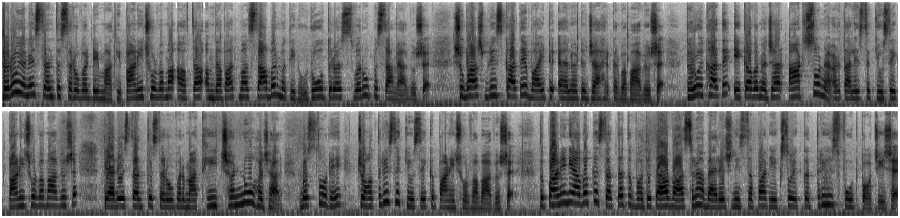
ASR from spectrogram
ધરોઈ અને સંત સરોવર ડેમમાંથી પાણી છોડવામાં આવતા અમદાવાદમાં સાબરમતીનું રૌદ્ર સ્વરૂપ સામે આવ્યું છે. સુભાષ બ્રિજ ખાતે વ્હાઇટ એલર્ટ જાહેર કરવામાં આવ્યું છે. ધરોઈ ખાતે એકાવન હજાર આઠસો ને અડતાલીસ ક્યુસેક પાણી છોડવામાં આવ્યું છે. ત્યારે સંત સરોવરમાંથી છન્નું હજાર બસો ને ચોત્રીસ ક્યુસેક પાણી છોડવામાં આવ્યું છે. તો પાણીની આવક સતત વધતા વાસણા બેરેજની સપાટી એકસો એકત્રીસ ફૂટ પહોંચી છે.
